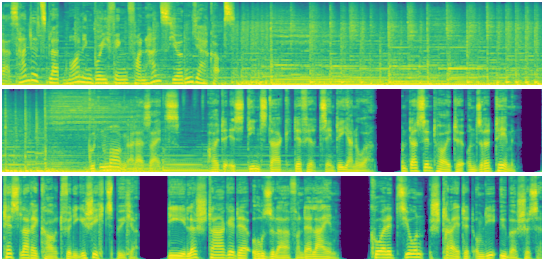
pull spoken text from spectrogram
Das Handelsblatt Morning Briefing von Hans-Jürgen Jakobs Guten Morgen allerseits. Heute ist Dienstag, der 14. Januar. Und das sind heute unsere Themen. Tesla-Rekord für die Geschichtsbücher. Die Löschtage der Ursula von der Leyen. Koalition streitet um die Überschüsse.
